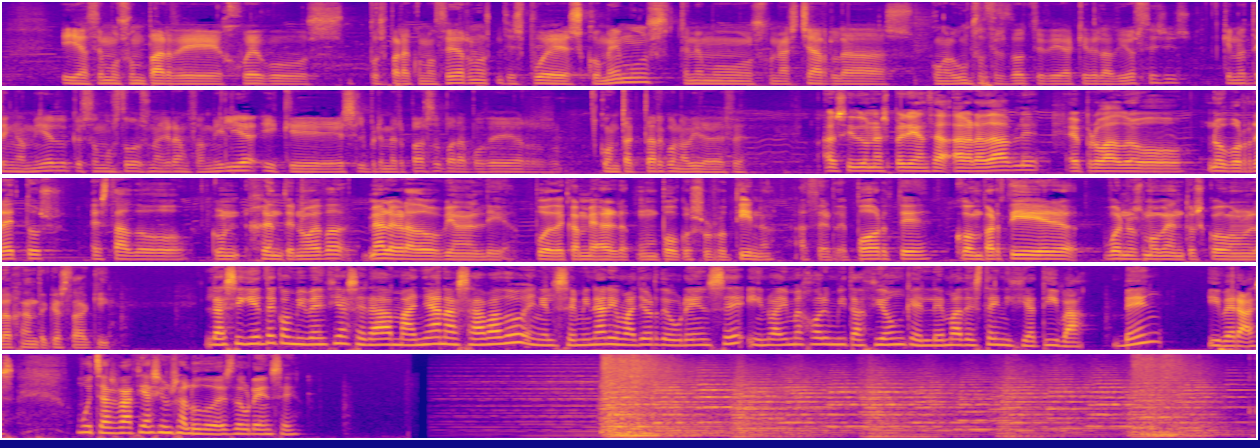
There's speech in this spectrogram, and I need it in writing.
y hacemos un par de juegos pues para conocernos. Después comemos, tenemos unas charlas con algún sacerdote de aquí de la diócesis. Que no tengan miedo, que somos todos una gran familia y que es el primer paso para poder contactar con la vida de fe. Ha sido una experiencia agradable, he probado nuevos retos, he estado con gente nueva, me ha alegrado bien el día. Puede cambiar un poco su rutina, hacer deporte, compartir buenos momentos con la gente que está aquí. La siguiente convivencia será mañana sábado en el Seminario Mayor de Ourense y no hay mejor invitación que el lema de esta iniciativa. Ven y verás. Muchas gracias y un saludo desde Ourense.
